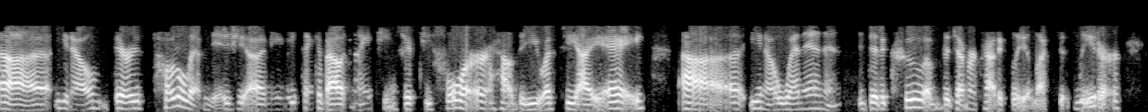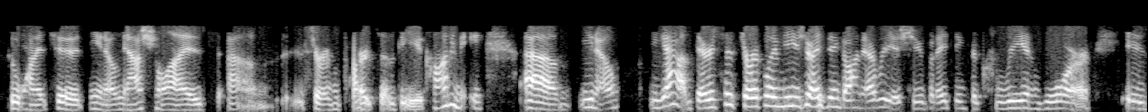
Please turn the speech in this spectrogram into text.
uh, you know there is total amnesia. I mean, you think about 1954, how the U.S. CIA, uh, you know, went in and did a coup of the democratically elected leader who wanted to, you know, nationalize um, certain parts of the economy. Um, you know, yeah, there's historical amnesia, I think, on every issue, but I think the Korean War is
